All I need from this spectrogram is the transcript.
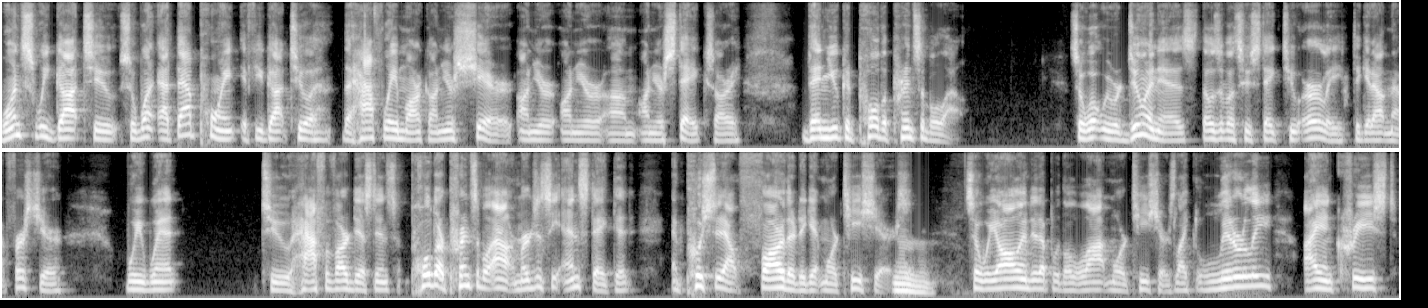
once we got to so what at that point if you got to a, the halfway mark on your share on your on your um, on your stake sorry then you could pull the principal out. So what we were doing is those of us who staked too early to get out in that first year we went to half of our distance pulled our principal out emergency end staked it and pushed it out farther to get more t shares mm. so we all ended up with a lot more t shares like literally i increased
